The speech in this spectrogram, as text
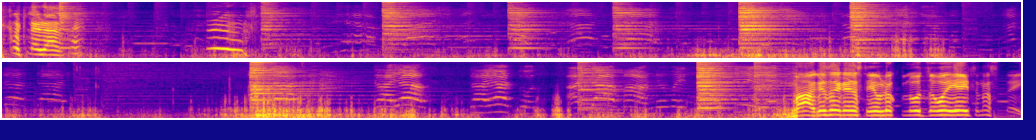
कुठला डान्स आहे? मागे काय असतं एवढं क्लोज जवळ यायचं नसतंय.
